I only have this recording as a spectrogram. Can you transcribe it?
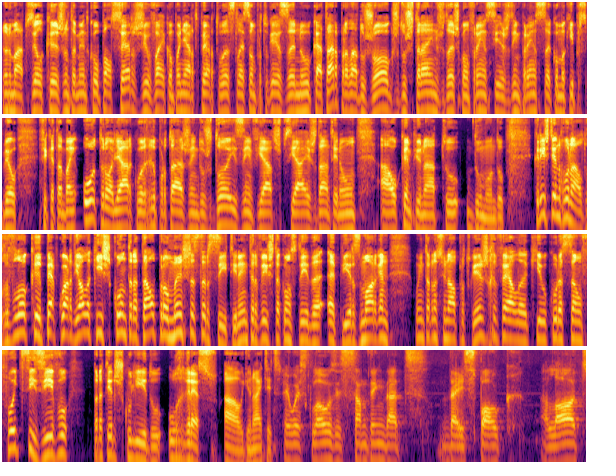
Nuno Matos, ele que juntamente com o Paulo Sérgio vai acompanhar de perto a seleção portuguesa no Qatar, para lá dos jogos, dos treinos, das conferências de imprensa, como aqui percebeu, fica também outro olhar com a reportagem dos dois enviados especiais da Antena 1 ao Campeonato do Mundo. Cristiano Ronaldo revelou que Pep Guardiola quis contratá-lo para o Manchester City. Na entrevista concedida a Piers Morgan, o internacional português revela que o coração foi decisivo para ter escolhido o regresso ao United. It was close. It's something that they spoke a lot.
